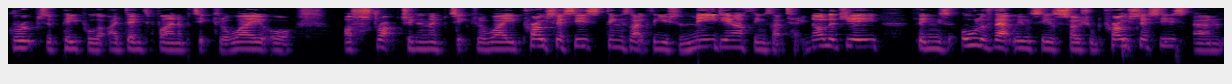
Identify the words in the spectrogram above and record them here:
groups of people that identify in a particular way or are structured in a particular way. Processes, things like the use of media, things like technology, things, all of that we would see as social processes. Um,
